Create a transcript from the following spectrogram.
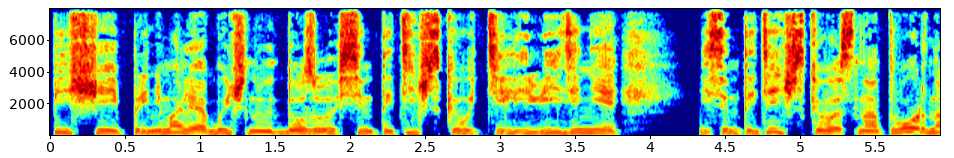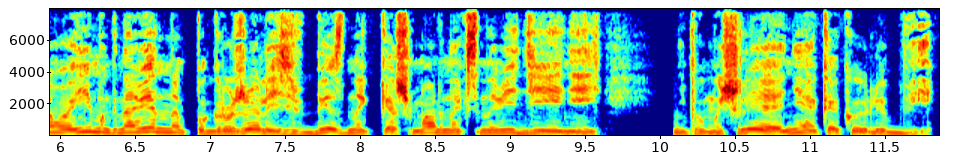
пищей, принимали обычную дозу синтетического телевидения и синтетического снотворного и мгновенно погружались в бездны кошмарных сновидений, не помышляя ни о какой любви.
